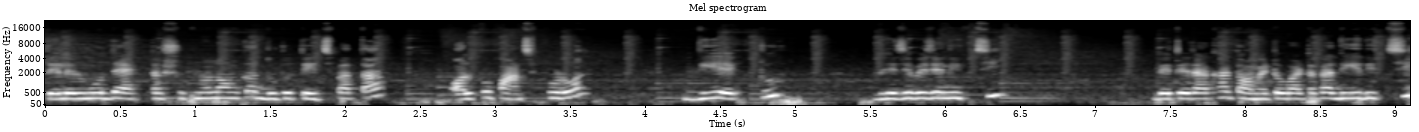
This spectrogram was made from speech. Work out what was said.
তেলের মধ্যে একটা শুকনো লঙ্কা, দুটো তেজপাতা, অল্প পাঁচ ফোড়ন দিয়ে একটু ভেজে ভেজে নিচ্ছি। বেটে রাখা টমেটো বাটাটা দিয়ে দিচ্ছি।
